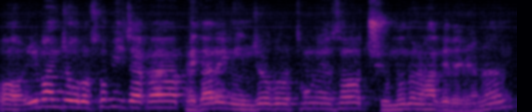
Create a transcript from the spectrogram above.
어, 일반적으로 소비자가 배달의 민족을 통해서 주문을 하게 되면은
